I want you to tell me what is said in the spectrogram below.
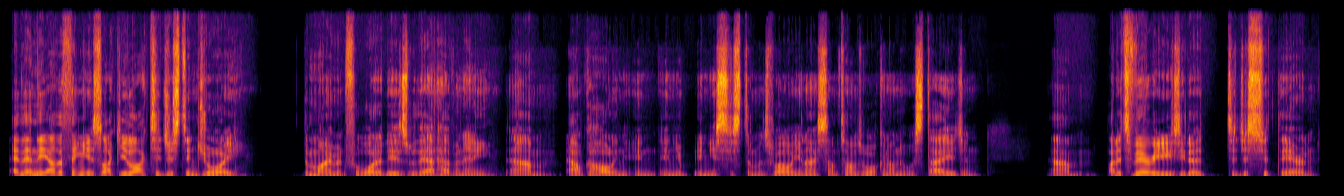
And then the other thing is like you like to just enjoy the moment for what it is without having any um, alcohol in, in, in your in your system as well. You know, sometimes walking onto a stage and um, but it's very easy to to just sit there and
